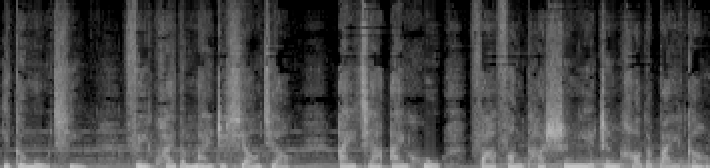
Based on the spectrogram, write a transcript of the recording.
一个母亲飞快地迈着小脚。挨家挨户发放他深夜蒸好的白糕。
